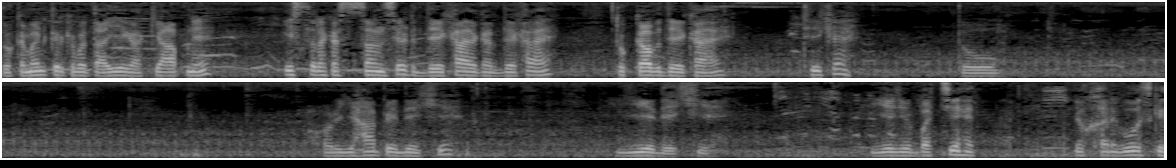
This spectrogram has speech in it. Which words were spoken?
तो कमेंट करके बताइएगा कि आपने इस तरह का सनसेट देखा है, अगर देखा है तो कब देखा है? ठीक है? तो और यहाँ पे देखिए, ये देखिए, ये जो बच्चे हैं, जो खरगोश के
